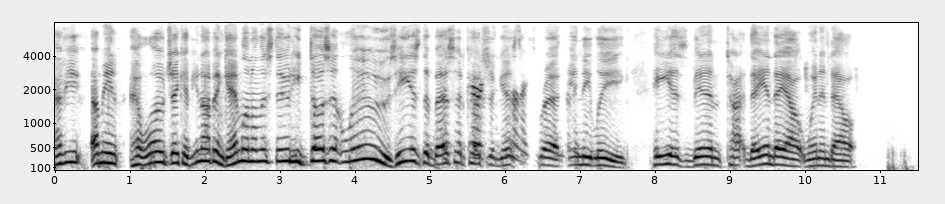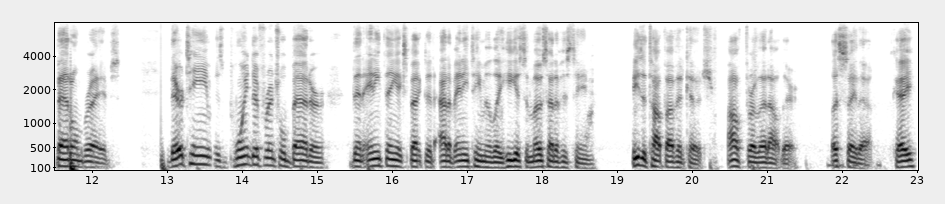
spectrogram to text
Have you? I mean, hello, Jake. Have you not been gambling on this dude? He doesn't lose. He is the best head coach against the spread in the league. He has been t- day in day out, win and out, bet on Braves. Their team is point differential better than anything expected out of any team in the league. He gets the most out of his team. He's a top five head coach. I'll throw that out there. Let's say that. Okay.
